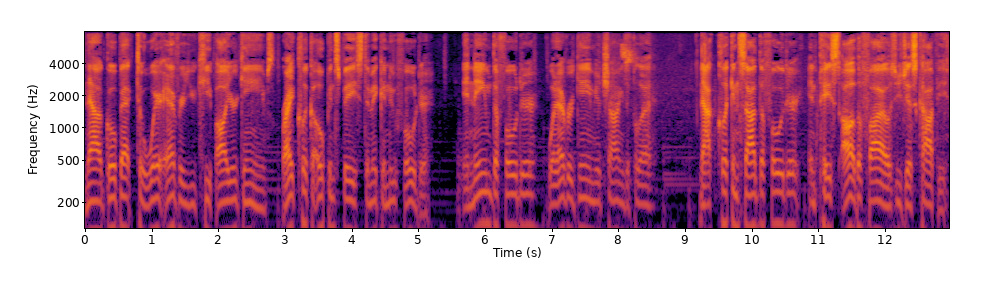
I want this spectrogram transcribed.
Now go back to wherever you keep all your games. Right click open space to make a new folder. And name the folder whatever game you're trying to play. Now click inside the folder and paste all the files you just copied.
